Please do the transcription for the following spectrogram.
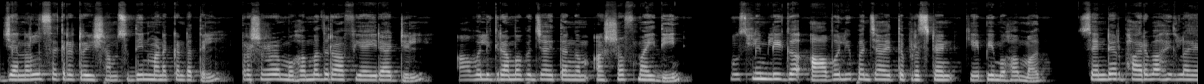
ജനറൽ സെക്രട്ടറി ഷംസുദ്ദീൻ മണക്കണ്ടത്തിൽ ട്രഷറർ മുഹമ്മദ് റാഫി ഐരാറ്റിൽ ആവലി ഗ്രാമപഞ്ചായത്ത് അംഗം Ashraf Maideen Muslim League Avali panchayat president K P Muhammad centre ഭാരവാഹികളായ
